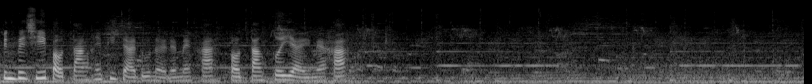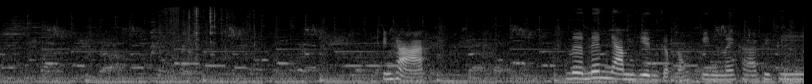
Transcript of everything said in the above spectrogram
ปินไปชี้เป่าตังให้พี่จ๋าดูหน่อยได้ไหมคะ เป่าตังตัวใหญ่ไหมคะปินขา เดินเล่นยามเย็นกับน้องปินไหมคะ พี่พี่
